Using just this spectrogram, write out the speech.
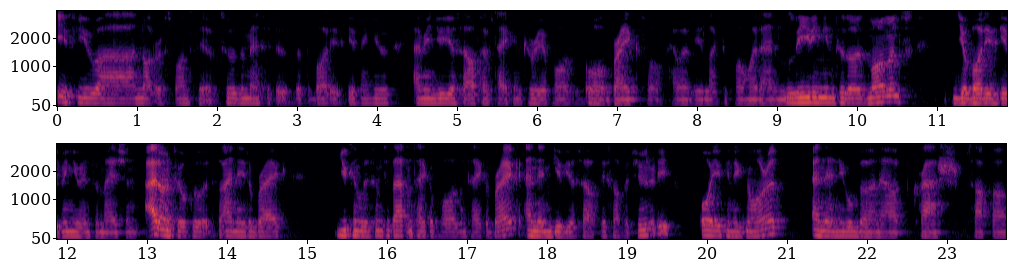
if you are not responsive to the messages that the body is giving you. I mean, you yourself have taken career pauses or breaks or however you'd like to call it, and leading into those moments, your body is giving you information. I don't feel good. I need a break. You can listen to that and take a pause and take a break and then give yourself this opportunity, or you can ignore it and then you will burn out, crash, suffer,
